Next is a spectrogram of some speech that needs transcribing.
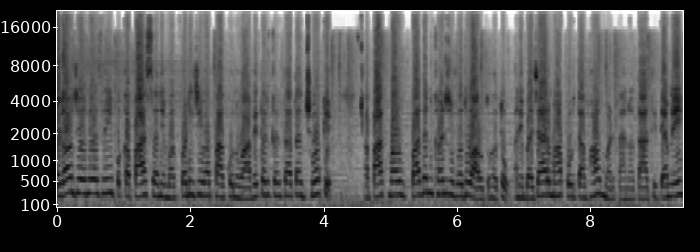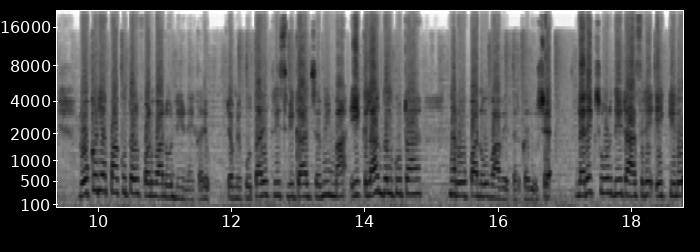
અગાઉ જયેન્દ્રસિંહ કપાસ અને મગફળી જેવા પાકોનું વાવેતર કરતા હતા, જો કે આ પાકમાં ઉત્પાદન ખર્ચ વધુ આવતો હતો અને બજારમાં પૂરતા ભાવ મળતા નહોતા. તેમણે રોકડિયા પાકો તરફ વળવાનો નિર્ણય કર્યો. તેમણે પોતાની ત્રીસ વીઘા જમીનમાં એક લાખ ગલગોટાના રોપાનું વાવેતર કર્યું છે. દરેક છોડ દીઠ આશરે એક કિલો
